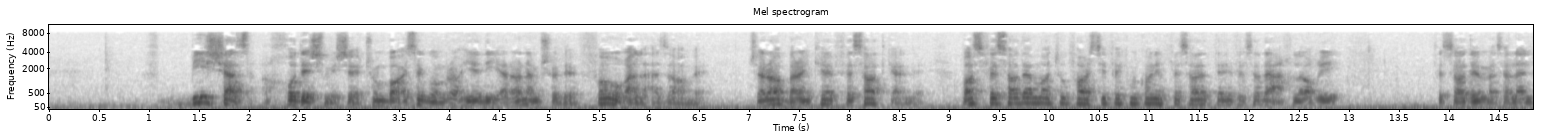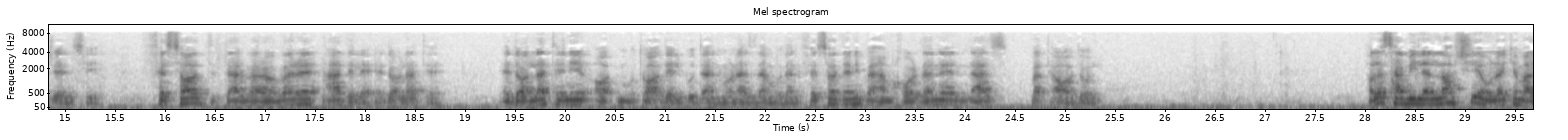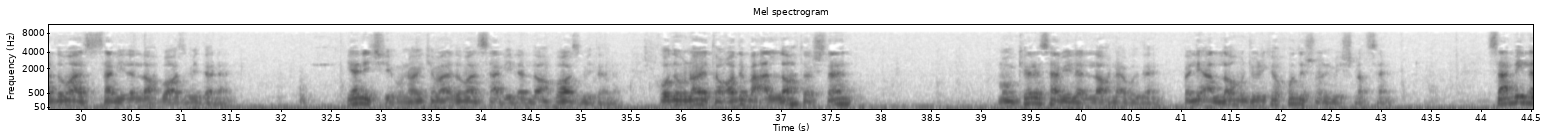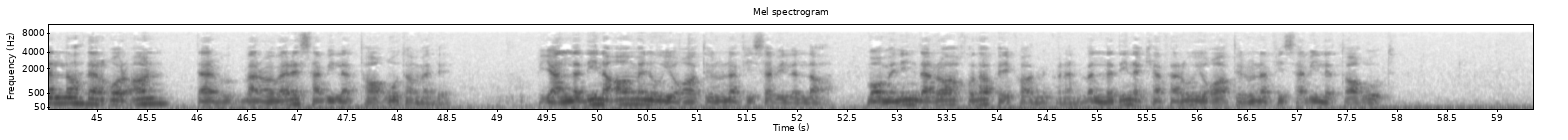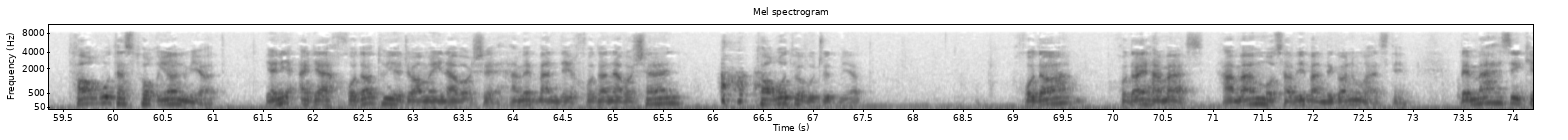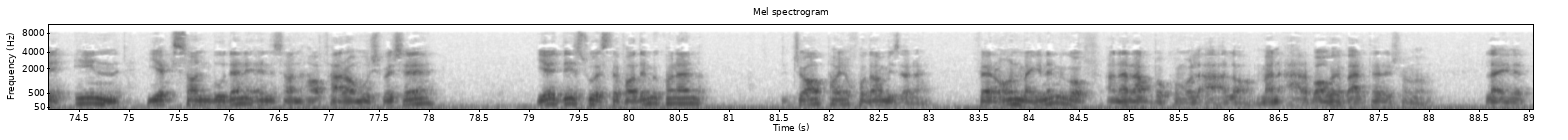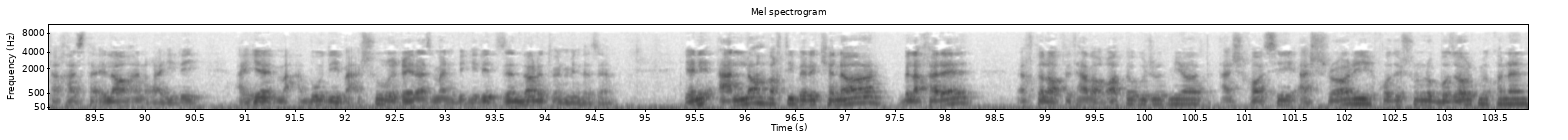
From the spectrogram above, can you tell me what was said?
بیش از خودش میشه چون باعث گمراهی دیگران هم شده. فوق العذابه چرا؟ برای اینکه فساد کرده. باز فساد ما تو فارسی فکر می‌کنیم فساد یعنی فساد اخلاقی فساد مثلا جنسی. فساد در برابر عدل عدالته عدالت یعنی متعادل بودن منظم بودن. فساد یعنی به هم خوردن نظم و تعادل. حالا سبیل الله چیه؟ اونایی که مردم از سبیل الله باز میدارن. یعنی چی؟ اونایی که مردم از سبیل الله باز میدارن. خود اونا اعتقاد به الله داشتن. منکر سبیل الله نبودن. ولی الله اونجوری که خودشون می‌شناسن. سبیل الله در قرآن در برابر سبیل تاغوت آمده. میگه الذین آمنو یقاتلون فی سبیل الله. مؤمنین در راه خدا پیکار می‌کنن والذین کفروا یقاتلون فی سبیل تاغوت تاغوت از تقیان میاد. یعنی اگر خدا توی جامعه نباشه همه بنده خدا نباشن تاغوت به وجود میاد. خدا خدای همه است. همه هم مساوی بندگان او هستیم. به محضی که این یکسان بودن انسان ها فراموش بشه یه عده سو استفاده می‌کنن جا پای خدا می‌ذارن. فرعون مگه نمی‌گفت انا ربکم الاعلا من ارباب برتر شما. لئن اتخذت الها غیری اگه معبودی معشوقی غیر از من بگیرید زندانتون میندازم. یعنی الله وقتی بره کنار بالاخره اختلاف طبقات به وجود میاد اشخاصی اشراری خودشون رو بزرگ می‌کنن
